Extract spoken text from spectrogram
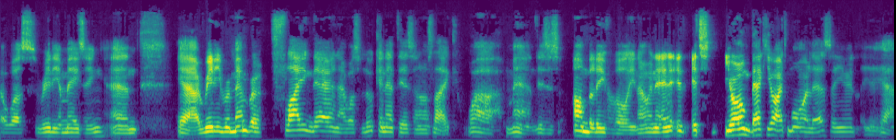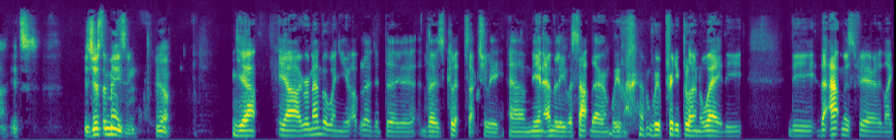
was really amazing. And yeah, I really remember flying there and I was looking at this and I was like, wow, man, this is unbelievable, you know, and, and it, it's your own backyard more or less. So you, yeah, it's, it's just amazing. Yeah. Yeah. Yeah, I remember when you uploaded the those clips. Actually, um, me and Emily were sat there, and we were we were pretty blown away. The the the atmosphere, like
